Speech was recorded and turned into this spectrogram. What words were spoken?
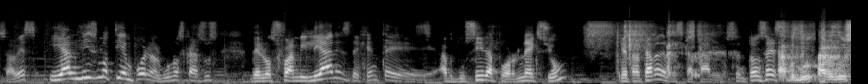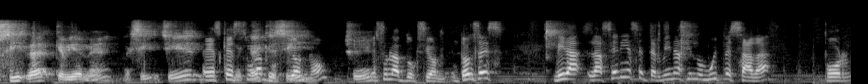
¿sabes? Y al mismo tiempo, en algunos casos, de los familiares de gente abducida por Nexium que trataba de rescatarlos. Entonces. abducida, que bien, ¿eh? Sí, sí. Es que es una abducción, ¿no? Sí. Es una abducción. Entonces, mira, la serie se termina siendo muy pesada por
